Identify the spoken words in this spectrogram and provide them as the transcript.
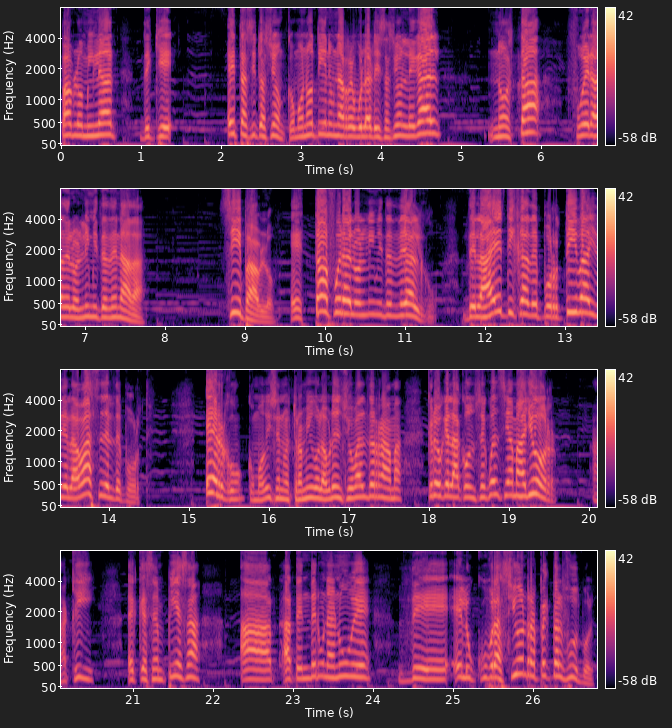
Pablo Milad de que esta situación, como no tiene una regularización legal, no está fuera de los límites de nada. Sí, Pablo, está fuera de los límites de algo, de la ética deportiva y de la base del deporte. Ergo, como dice nuestro amigo Laurencio Valderrama, creo que la consecuencia mayor aquí es que se empieza a, atender una nube de elucubración respecto al fútbol.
